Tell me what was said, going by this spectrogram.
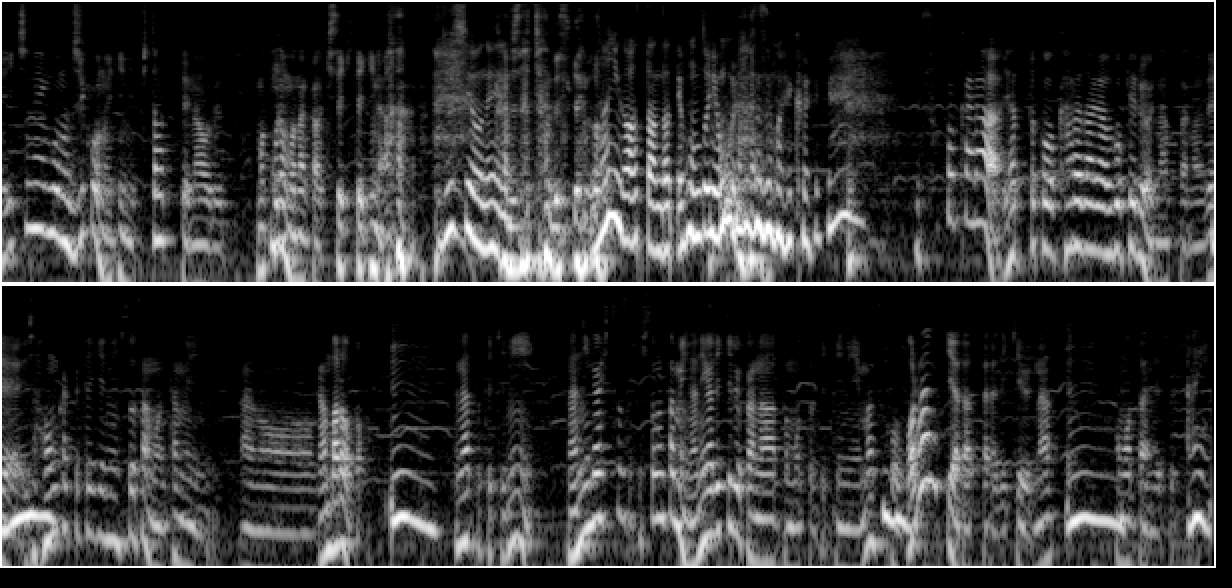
で1年後の事故の日にピタって治る、まあ、これもなんか奇跡的なですよね。感じだったんですけど。何があったんだって本当に思います毎回。でそこからやっとこう体が動けるようになったので、うん。じゃあ本格的に人様のために、あのー頑張ろうと。うん。ってなった時に何が人人のために何ができるかなと思った時にまずこう、うん。ボランティアだったらできるなってうん。思ったんです、はい。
